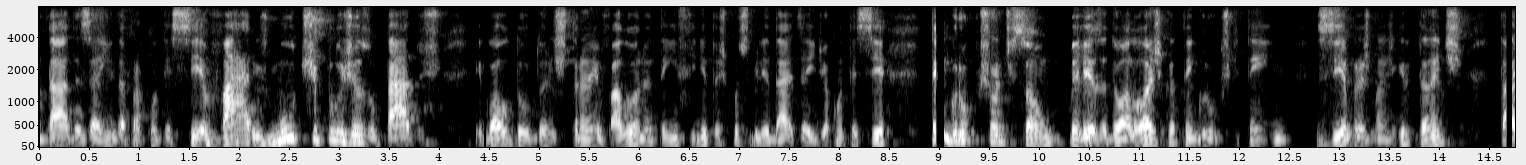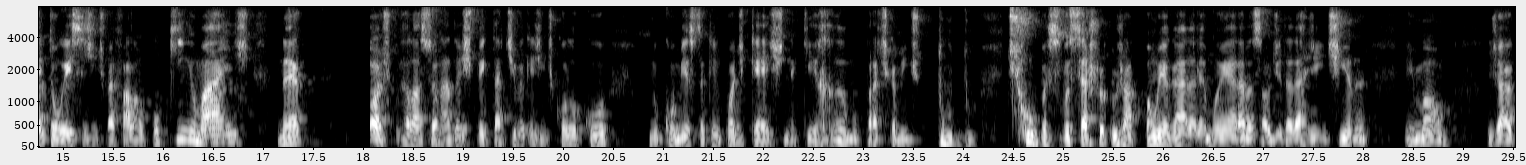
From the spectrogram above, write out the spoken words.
rodadas ainda para acontecer, vários, múltiplos resultados, igual o Doutor Estranho falou, né? Tem infinitas possibilidades aí de acontecer. Tem grupos onde são, beleza, deu a lógica, tem grupos que têm zebras mais gritantes, tá? Então esse a gente vai falar um pouquinho mais, né? lógico, relacionado à expectativa que a gente colocou no começo daquele podcast, né? Que erramos praticamente tudo. Desculpa, se você achou que o Japão ia ganhar da Alemanha, a Arábia Saudita da Argentina, irmão, já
